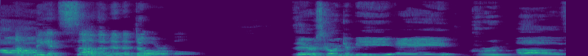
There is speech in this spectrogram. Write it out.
Uh, I'm being southern and adorable. there's going to be a group of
